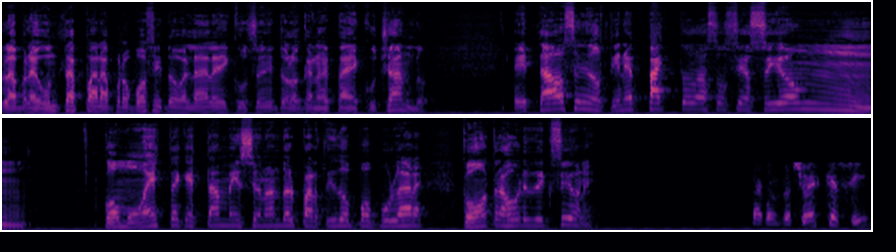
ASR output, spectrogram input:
la pregunta es para propósito ¿verdad? de la discusión y todo lo que nos están escuchando. Estados Unidos tiene pacto de asociación como este que está mencionando el Partido Popular con otras jurisdicciones? La concesión es que sí.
